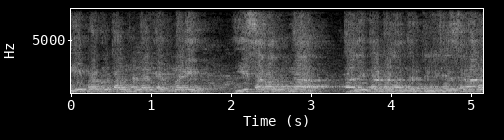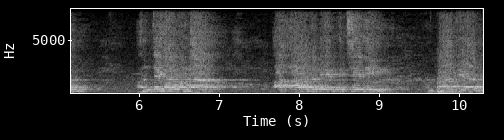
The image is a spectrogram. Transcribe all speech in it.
ఈ ప్రభుత్వం ముందరికెళ్తుందని ఈ సభగా తల్లిదండ్రులందరూ తెలియజేస్తున్నాను అంతేకాకుండా ఆ నేర్పించేది ఉపాధ్యాయులు.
